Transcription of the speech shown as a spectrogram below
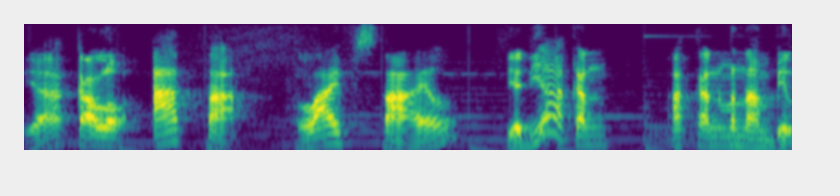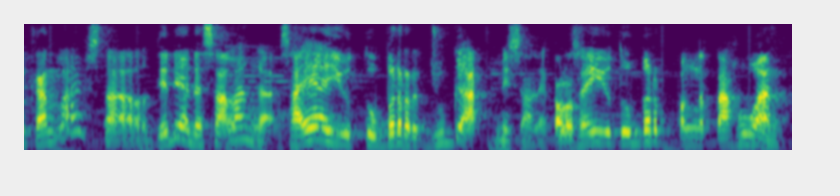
Ya, kalau Ata lifestyle, ya dia akan akan menampilkan lifestyle. Jadi ada salah nggak? Saya youtuber juga misalnya. Kalau saya youtuber pengetahuan,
